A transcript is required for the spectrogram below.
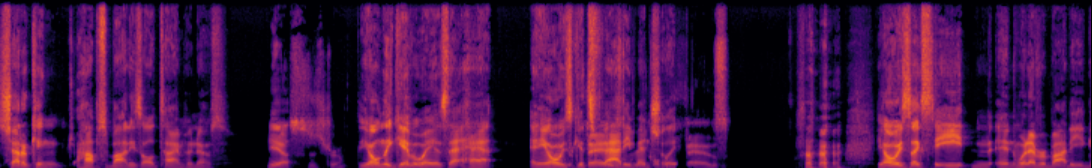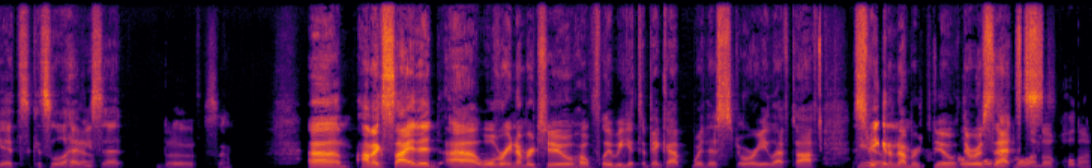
Shadow King hops bodies all the time. Who knows? Yes, it's true. The only giveaway is that hat, and he always gets fat it's called the eventually. Fez. he always likes to eat, and, and whatever body he gets gets a little heavy Yeah. set. Duh. So, um, I'm excited. Uh, Wolverine number two. Hopefully, we get to pick up where this story left off. Yeah. Speaking of number two, there was hold that. On, hold on, though. Hold on.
